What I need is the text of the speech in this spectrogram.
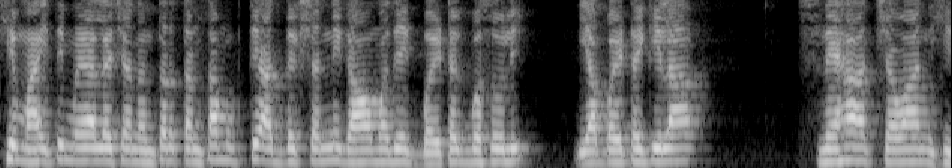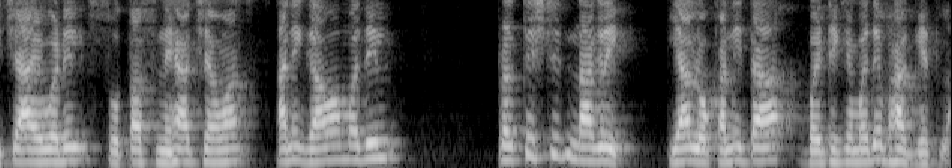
ही माहिती मिळाल्याच्या नंतर तंटामुक्ती अध्यक्षांनी गावामध्ये एक बैठक बसवली. या बैठकीला स्नेहा चव्हाण हिचे आई वडील स्वतः स्नेहा चव्हाण आणि गावामधील प्रतिष्ठित नागरिक या लोकांनी त्या बैठकीमध्ये भाग घेतला.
